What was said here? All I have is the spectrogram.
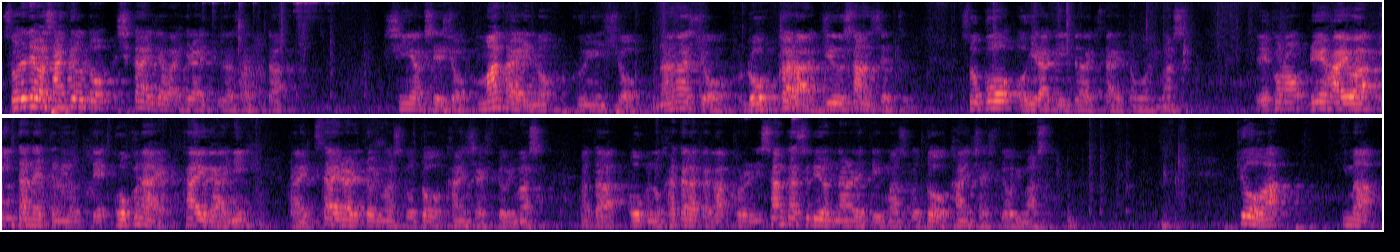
それでは先ほど司会者が開いてくださった新約聖書マタイの福音書7章6から13節。そこをお開きいただきたいと思います。この礼拝はインターネットによって国内海外に伝えられておりますことを感謝しております。また多くの方々がこれに参加するようになられていますことを感謝しております。今日は今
